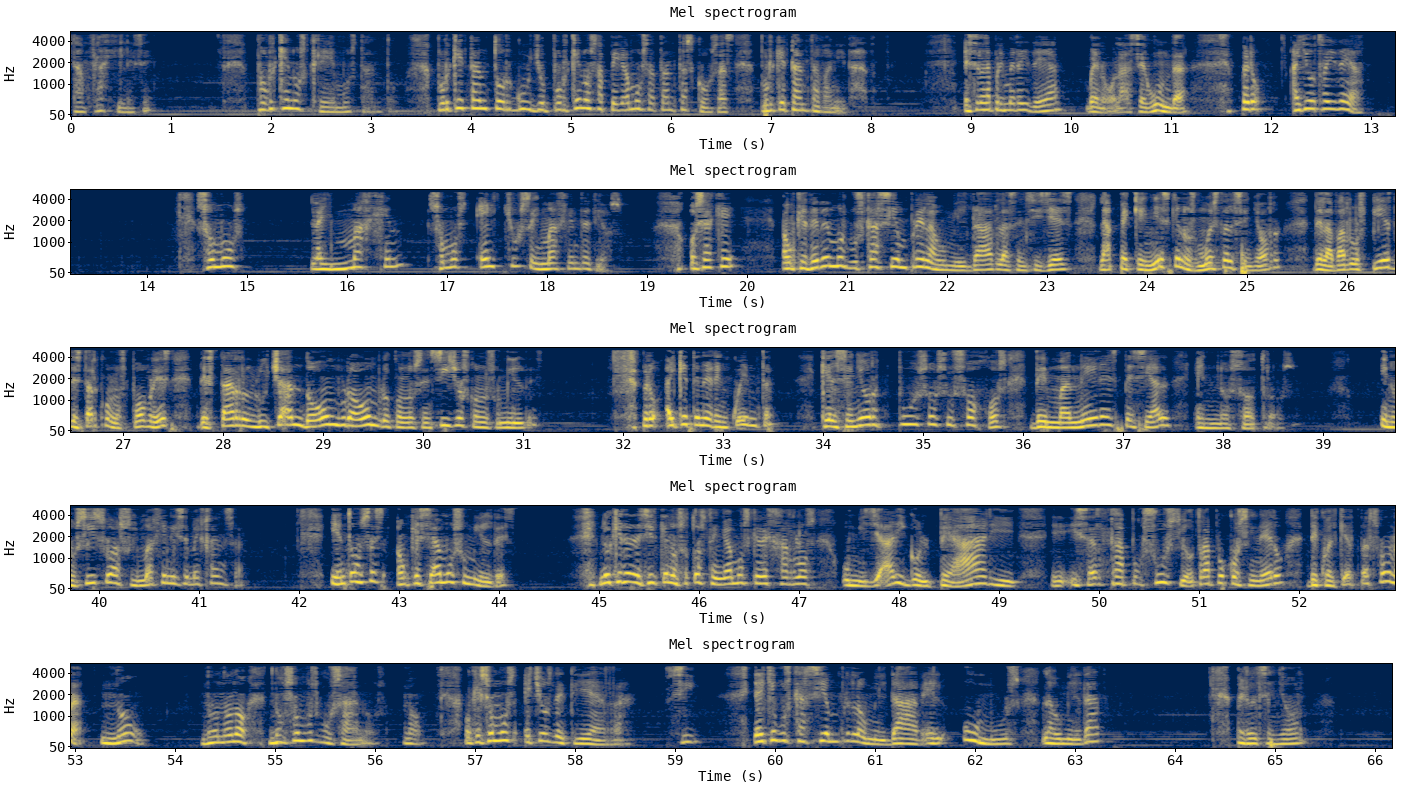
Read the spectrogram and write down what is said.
tan frágiles, ¿eh? ¿Por qué nos creemos tanto? ¿Por qué tanto orgullo? ¿Por qué nos apegamos a tantas cosas? ¿Por qué tanta vanidad? Esa es la primera idea, bueno, la segunda, pero hay otra idea. Somos la imagen, somos hechos a imagen de Dios. O sea que aunque debemos buscar siempre la humildad, la sencillez, la pequeñez que nos muestra el Señor, de lavar los pies, de estar con los pobres, de estar luchando hombro a hombro con los sencillos, con los humildes. Pero hay que tener en cuenta que el Señor puso sus ojos de manera especial en nosotros y nos hizo a su imagen y semejanza. Y entonces, aunque seamos humildes, no quiere decir que nosotros tengamos que dejarnos humillar y golpear y, ser trapo sucio, trapo cocinero de cualquier persona. No, no, no, no, no somos gusanos, no. Aunque somos hechos de tierra, sí. Y hay que buscar siempre la humildad, el humus, la humildad. Pero el Señor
